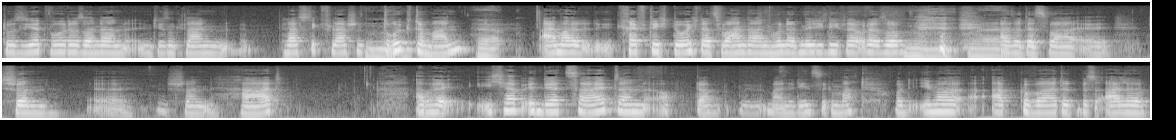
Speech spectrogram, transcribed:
dosiert wurde, sondern in diesen kleinen Plastikflaschen mhm. drückte man ja. Einmal kräftig durch, das waren dann 100 Milliliter oder so. Mhm. Ja. Also das war äh, schon, äh, schon hart. Aber ich habe in der Zeit dann auch da meine Dienste gemacht und immer abgewartet, bis alle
